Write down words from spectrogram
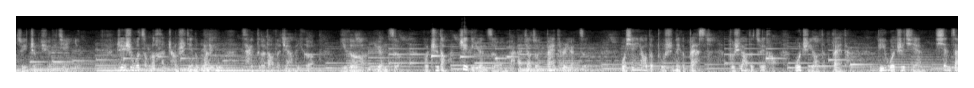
最正确的建议了。这也是我走了很长时间的弯路才得到的这样的一个一个原则。我知道这个原则，我们把它叫做 better 原则。我现在要的不是那个 best，不是要的最好，我只要的 better，比我之前现在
